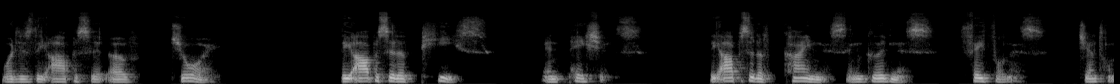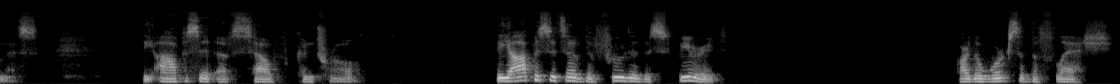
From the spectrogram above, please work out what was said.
What is the opposite of joy? The opposite of peace and patience. The opposite of kindness and goodness, faithfulness, gentleness, the opposite of self control. The opposites of the fruit of the Spirit are the works of the flesh.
